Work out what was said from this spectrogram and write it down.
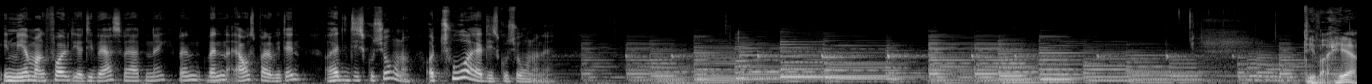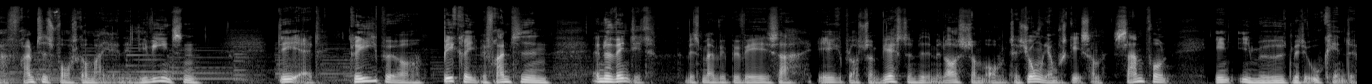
en mere mangfoldig og divers verden. Ikke? Hvordan, hvordan afspejler vi den? Og have de diskussioner, og ture af diskussionerne. Det var her fremtidsforsker Marianne Levinsen. Det at gribe og begribe fremtiden er nødvendigt, hvis man vil bevæge sig ikke blot som virksomhed, men også som organisation, ja måske som samfund, ind i mødet med det ukendte.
